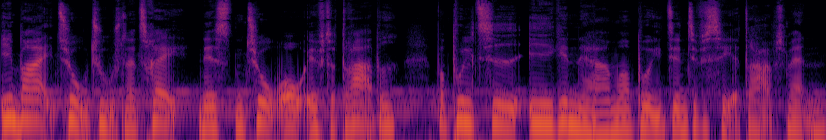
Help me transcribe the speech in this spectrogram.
I maj 2003, næsten to år efter drabet, var politiet ikke nærmere på at identificere drabsmanden.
